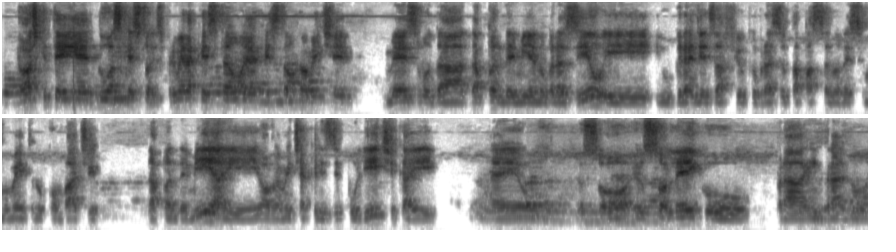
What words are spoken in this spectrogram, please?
Eu acho que tem é, duas questões. A primeira questão é a questão realmente mesmo da, da pandemia no Brasil e, e o grande desafio que o Brasil está passando nesse momento no combate da pandemia e, obviamente, a crise política. E é, eu, eu, sou, eu sou leigo para entrar no.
